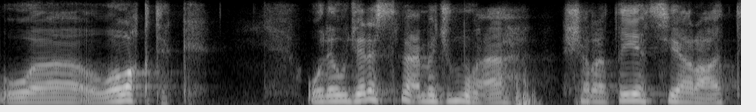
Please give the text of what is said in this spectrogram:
ووقتك. ولو جلست مع مجموعة شرطية سيارات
